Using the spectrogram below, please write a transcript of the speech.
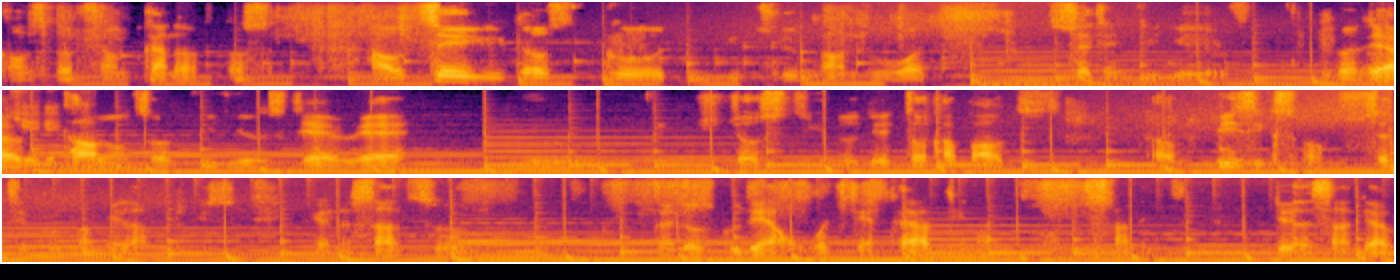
consumption kind of person, I would say you just go YouTube and watch certain videos because there Okay. are thousands of videos there where you just you know they talk about um, basics of certain programming languages. You understand? So can just go there and watch the entire thing and understand it. You understand? There are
